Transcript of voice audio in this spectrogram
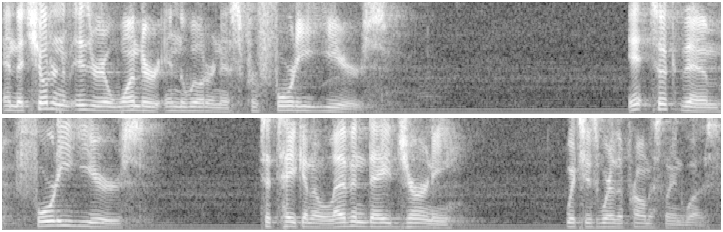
And the children of Israel wander in the wilderness for 40 years. It took them 40 years to take an 11 day journey, which is where the promised land was.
